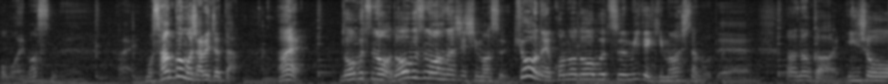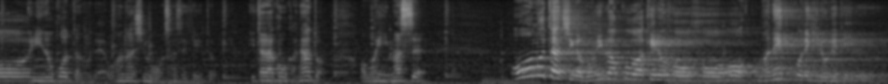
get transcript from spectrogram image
思いますね。はい、もう3分も喋っちゃった。はい。動物の動物のお話しします今日ねこの動物見てきましたのであなんか印象に残ったのでお話もさせていただこうかなと思いますオウムたちがゴミ箱を開ける方法をまねっこで広げている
